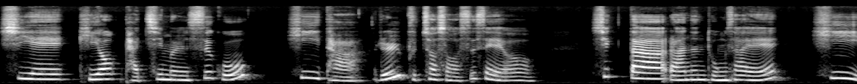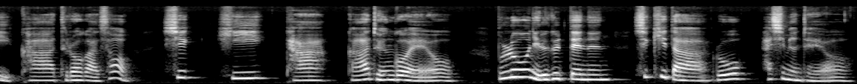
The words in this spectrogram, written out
시에 기억 받침을 쓰고 히다를 붙여서 쓰세요. 식다라는 동사에 히가 들어가서 식히다가 된 거예요. 물론 읽을 때는 시키다로 하시면 돼요.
